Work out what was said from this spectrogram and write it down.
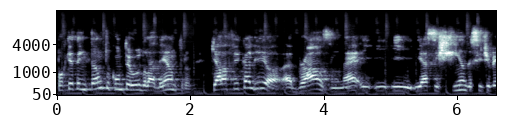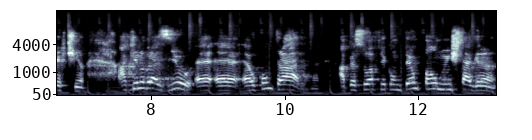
Porque tem tanto conteúdo lá dentro que ela fica ali, ó, é, browsing, né, e, e, e, assistindo e se divertindo. Aqui no Brasil é, é, é o contrário, né? A pessoa fica um tempão no Instagram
